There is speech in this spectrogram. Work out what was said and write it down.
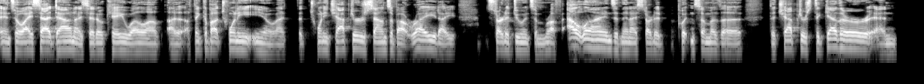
And so I sat down. I said, "Okay, well, I'll, I'll think about twenty. You know, the twenty chapters sounds about right." I started doing some rough outlines, and then I started putting some of the the chapters together. And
